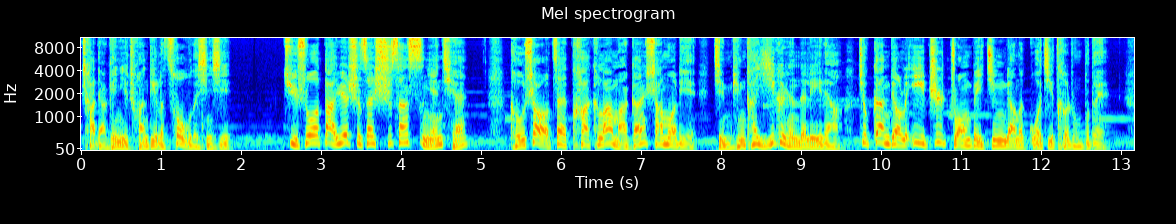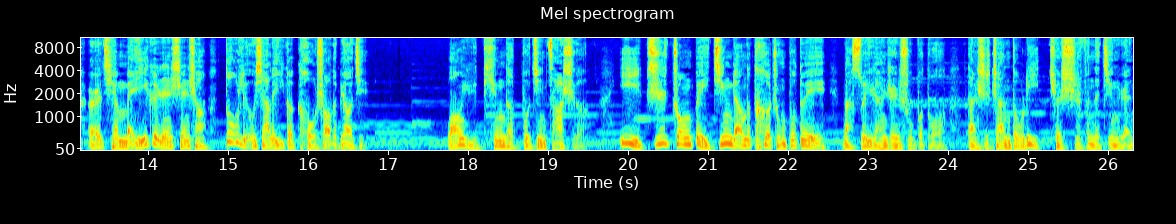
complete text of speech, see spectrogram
差点给你传递了错误的信息。据说大约是在十三四年前，口哨在塔克拉玛干沙漠里，仅凭他一个人的力量，就干掉了一支装备精良的国际特种部队，而且每一个人身上都留下了一个口哨的标记。”王宇听得不禁咂舌。一支装备精良的特种部队，那虽然人数不多，但是战斗力却十分的惊人。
